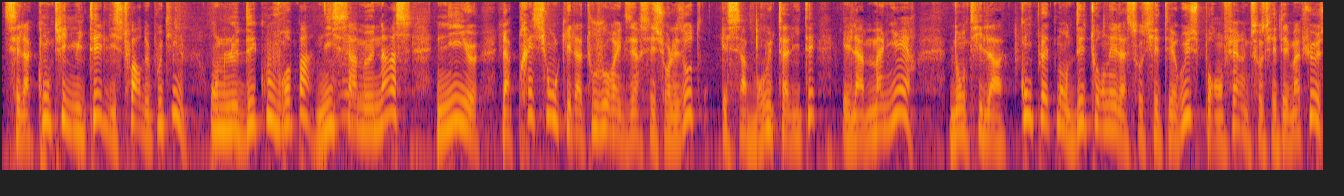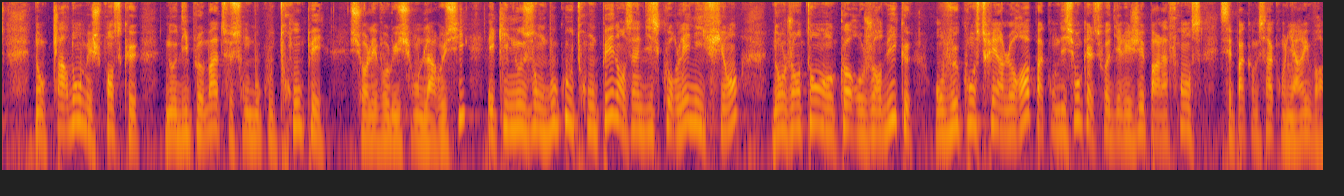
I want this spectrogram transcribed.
c'est la continuité de l'histoire de Poutine. On ne le découvre pas, ni sa menace, ni euh, la pression qu'il a toujours exercée sur les autres, et sa brutalité, et la manière dont il a complètement détourné la société russe pour en faire une société mafieuse. Donc pardon, mais je pense que nos diplomates se sont beaucoup trompés sur l'évolution de la Russie, et qu'ils nous ont beaucoup trompés dans un discours lénifiant, dont j'entends encore aujourd'hui qu'on veut construire l'Europe à condition qu'elle soit dirigée par la France. C'est pas comme ça qu'on y arrivera.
